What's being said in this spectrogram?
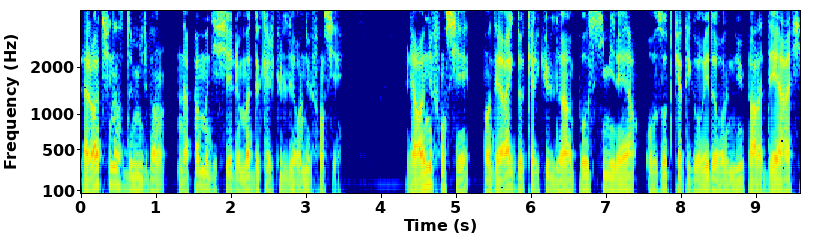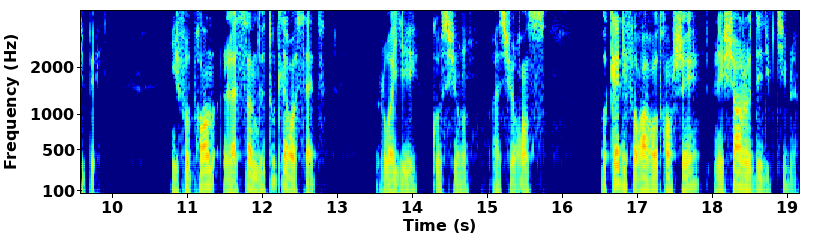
La loi de finances 2020 n'a pas modifié le mode de calcul des revenus fonciers. Les revenus fonciers ont des règles de calcul de l'impôt similaires aux autres catégories de revenus par la DRFIP. Il faut prendre la somme de toutes les recettes, loyer, caution, assurance, auxquelles il faudra retrancher les charges déductibles.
